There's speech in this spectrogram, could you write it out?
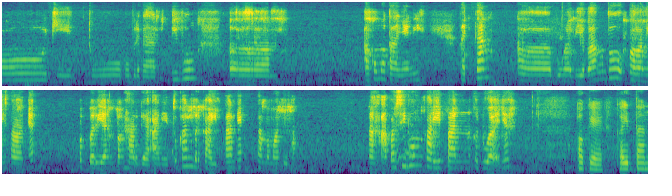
Oh gitu berarti ibu um, aku mau tanya nih tadi kan uh, bunga bilang tuh kalau misalnya pemberian penghargaan itu kan berkaitan ya sama motivasi. Nah, apa sih Bung kaitan keduanya? Oke, kaitan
